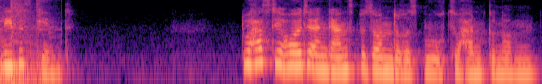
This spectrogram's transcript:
Liebes Kind, du hast dir heute ein ganz besonderes Buch zur Hand genommen.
